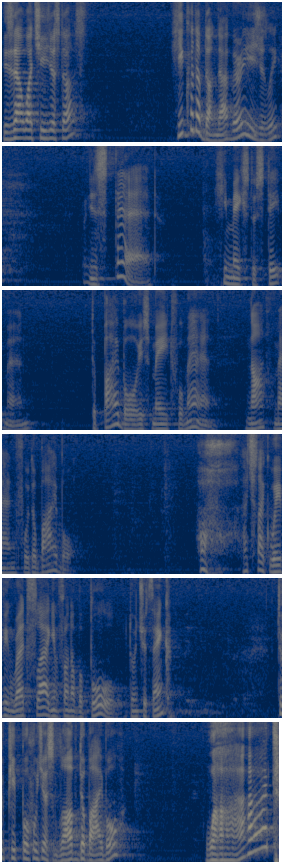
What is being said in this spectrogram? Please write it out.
Is that what Jesus does? He could have done that very easily. Instead, he makes the statement the Bible is made for man, not man for the Bible. Oh, that's like waving red flag in front of a bull, don't you think? To people who just love the Bible? What?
